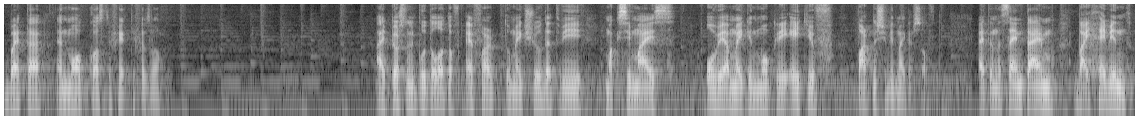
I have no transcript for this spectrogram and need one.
better and more cost effective as well. I personally put a lot of effort to make sure that we maximize or we are making more creative partnership with Microsoft. At the same time, by having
